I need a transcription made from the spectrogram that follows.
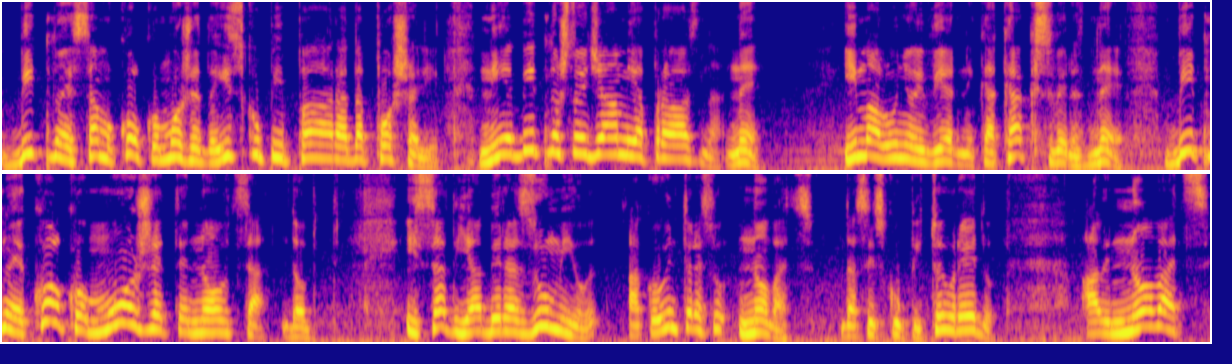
bitno je samo koliko može da iskupi para da pošalji. Nije bitno što je džamija prazna, ne. Ima li u njoj vjernika? Kak sve? Ne. Bitno je koliko možete novca dobiti. I sad ja bi razumio, ako je u interesu novac da se iskupi, to je u redu ali novac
